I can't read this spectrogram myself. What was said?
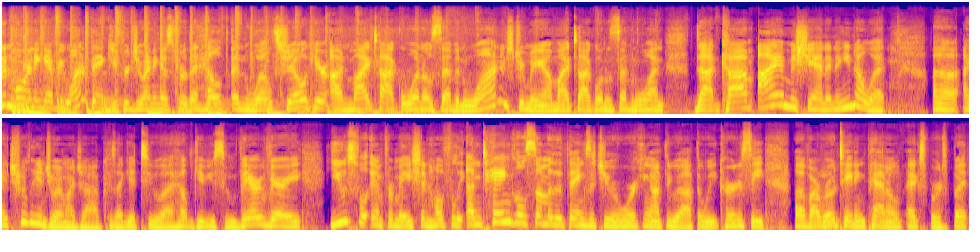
Good morning, everyone. Thank you for joining us for the Health and Wealth Show here on My Talk 1071 and streaming on MyTalk1071.com. I am Miss Shannan, and you know what? Uh, I truly enjoy my job because I get to uh, help give you some very, very useful information, hopefully untangle some of the things that you were working on throughout the week, courtesy of our rotating panel of experts. But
